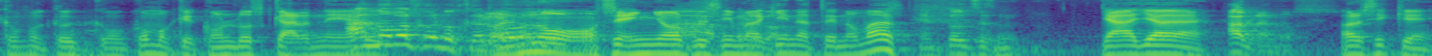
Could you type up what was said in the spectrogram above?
¿Cómo, cómo- cómo que con los carneros? Ah, ¿no vas con los carneros? No, señor, Ah, pues perdón. imagínate nomás. Entonces, Ya, ya. háblanos. Ahora sí que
